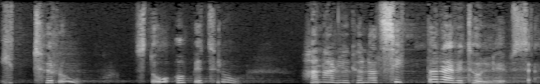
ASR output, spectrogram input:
i tro. Stå upp i tro. Han hade ju kunnat sitta där vid tullhuset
